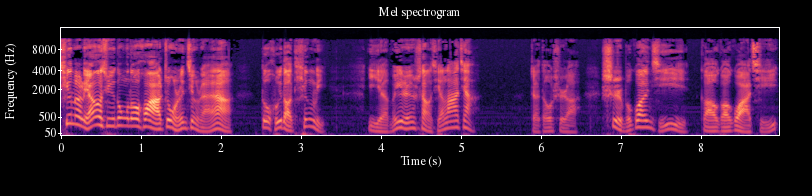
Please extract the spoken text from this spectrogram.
听了梁旭东的话，众人竟然啊都回到厅里，也没人上前拉架。这都是啊，事不关己，高高挂起。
